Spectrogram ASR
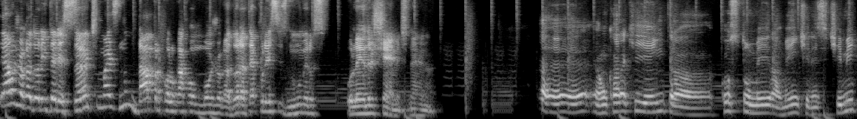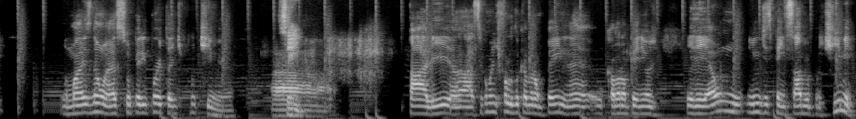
é um jogador interessante, mas não dá para colocar como bom jogador, até por esses números, o Landry Shamet, né, Renan? É, é, é um cara que entra costumeiramente nesse time, mas não é super importante para o time, né? Sim. Tá ali, assim como a gente falou do Cameron Payne, né? O Cameron Payne hoje, ele é um indispensável para o time.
